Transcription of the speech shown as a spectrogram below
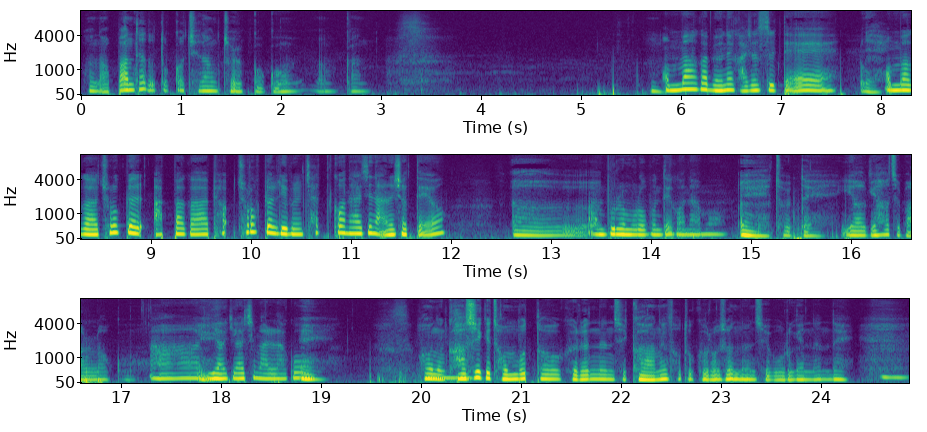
그건 아빠한테도 똑같이 상처일 거고 약간 엄마가 면회 가셨을 때 네. 엄마가 초록별 아빠가 펴- 초록별님을 찾거나 하진 않으셨대요. 어, 안부를 물어본다거나 뭐. 네, 절대 이야기하지 말라고. 아 네. 이야기하지 말라고. 네. 저는 음. 가시기 전부터 그랬는지 그 안에서도 그러셨는지 모르겠는데 음.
